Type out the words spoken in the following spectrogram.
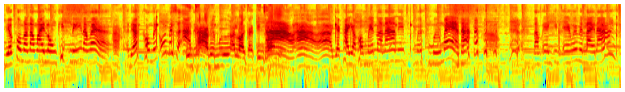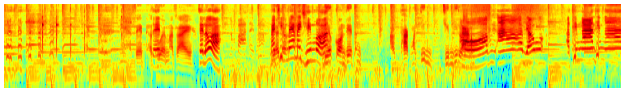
เดี๋ยวกรมอนามัยลงคลิปนี้นะแม่ อะ เดี๋ยวคอมเมนต์โอ้ยไม่สะอากิดนเลยข้าวด้วยมืออร่อยก็กินช้อนอ้าวอ้าวอ้าวอย่าใครอย่าคอมเมนต์มานะนี่มือมือแม่นะอ้าวทำเองกินเองไม่เป็นไรนะนี่เสร็จเอาเสร็จถ้วยมาใส่เสร็จแล้วเหรอ ม่เดี๋ยวชิมจะแม่ไม่ชิมเหรอ เดี๋ยวก่อนที่ต้องเอาผักมาจิ้มชิมที่หอ๋ลังออ่าเดี๋ยวอะทีมงานทีมงาน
